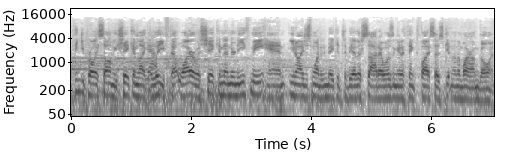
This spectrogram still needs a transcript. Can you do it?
think you probably saw me shaking like Yeah. a leaf. That wire was shaking underneath me, and you know I just wanted to make it to the other side. I wasn't going to think twice. I was getting on the wire. I'm going.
